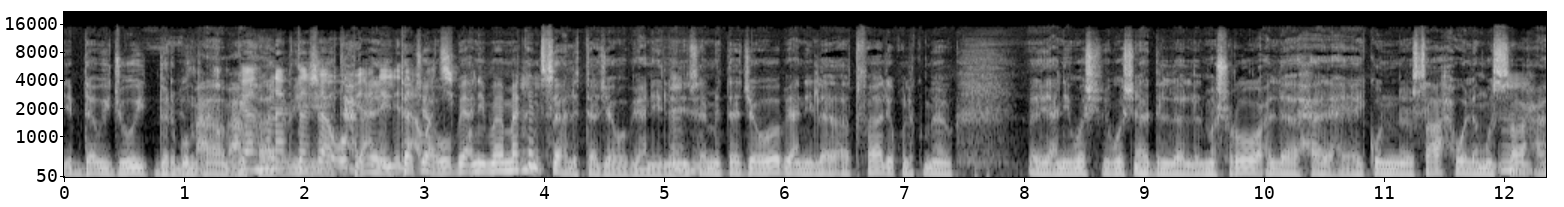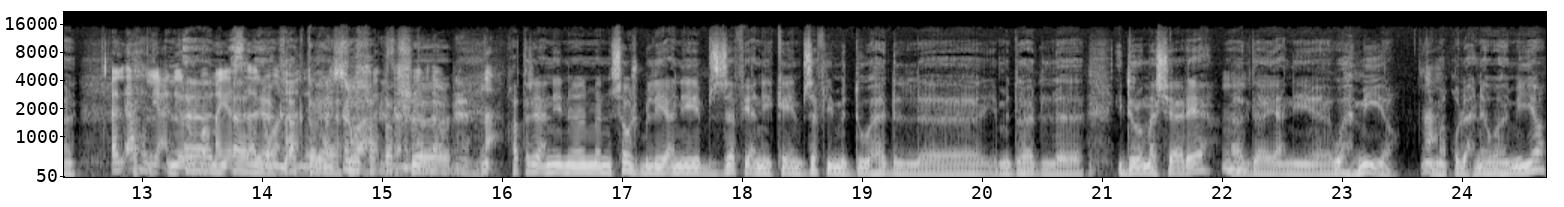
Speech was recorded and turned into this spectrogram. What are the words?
يبداو يجوا يتدربوا مع مع كان هناك تجاوب يعني تجاوب يعني ما, ما كانت سهل التجاوب يعني التجاوب يعني الاطفال يقول لك يعني واش واش هذا المشروع حيكون صح ولا مش صح؟ الأهل يعني ربما يسألون عن المشروع خاطر نعم. خاطر يعني ما نساوش باللي يعني بزاف يعني كاين بزاف يمدوا هذا يمدوا هذا يديروا مشاريع هكذا يعني وهمية كما نعم. نقولوا إحنا وهمية.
